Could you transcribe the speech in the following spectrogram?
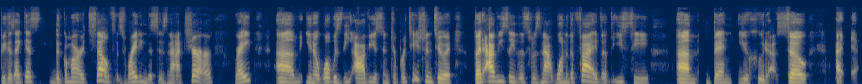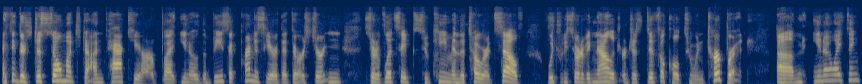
because I guess the Gemara itself is writing this is not sure, right? Um, you know, what was the obvious interpretation to it? But obviously, this was not one of the five of Isi um, ben Yehuda. So I, I think there's just so much to unpack here. But, you know, the basic premise here that there are certain sort of, let's say, psukim in the Torah itself, which we sort of acknowledge are just difficult to interpret. Um, you know, I think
